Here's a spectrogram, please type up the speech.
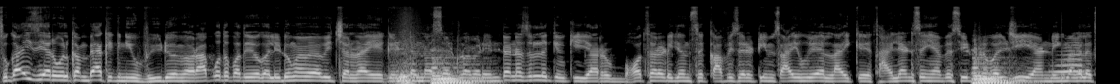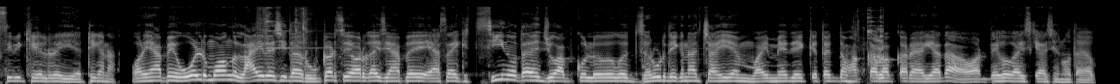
सो गाइज़ यार वेलकम बैक एक न्यू वीडियो में। और आपको तो पता ही होगा लीडो में अभी चल रहा है एक इंटरनेशनल टूर्नामेंट इंटरनेशनल क्योंकि यार, बहुत सारे रीजन से, काफ़ी सारे टीम्स आई हुई है। लाइक थाईलैंड से यहाँ पे सी ट्रिपल जी एंड निगमा गैलेक्सी भी खेल रही है, ठीक है ना? और यहाँ पे ओल्ड मॉन्ग लाइव है सीधा रूटर से। और गाइज़ यहाँ पे ऐसा एक सीन होता है जो आपको लोगों को ज़रूर देखना चाहिए। भाई, मैं देख के तो एकदम हक्का बक्का रह गया था। और देखो गाइज़ क्या सीन होता है अब।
